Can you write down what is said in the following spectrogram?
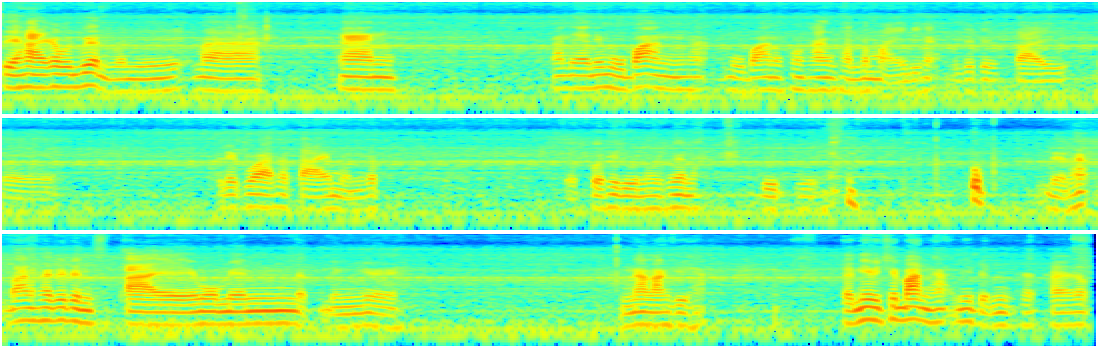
เสียหายครับเพื่อนๆวันนี้มางานงานแอร์ในหมู่บ้านนะฮะหมู่บ้านค่อนข้างทันสมัยดีฮะมันจะเป็นสไตล์เออเรียกว่าสไตล์เหมือนกับเดี๋ยวเปิดให้ดูนะเพื่อนๆนะดูดูปุ๊บเดี๋ยวนะบ้านเขาจะเป็นสไตล์โมเมนต์แบบอย่างนี้เลยน่ารักดีฮะแต่นี่ไม่ใช่บ้านฮะนี่เป็นคล้ายๆกับ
